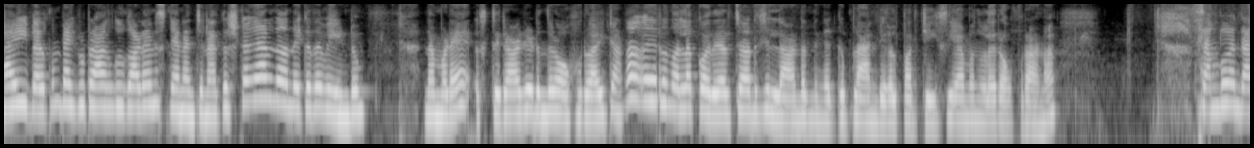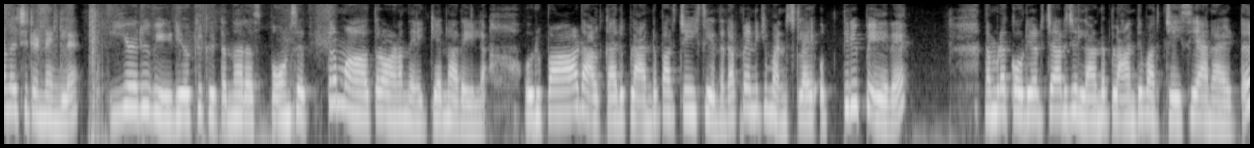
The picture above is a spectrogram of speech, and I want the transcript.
Hi welcome back to tranquil gardens ഞാൻ അഞ്ജന കൃഷ്ണ ഞാൻ ഇന്ന് വീണ്ടും നമ്മുടെ സ്ഥിരമായിട്ട് ഇടുന്നൊരു ഓഫറുമായിട്ടാണ് വേറെ നല്ല കൊറിയർ ചാർജ് ഇല്ലാണ്ട് നിങ്ങൾക്ക് പ്ലാന്റുകൾ പർച്ചേസ് ചെയ്യാമെന്നുള്ളൊരു ഓഫറാണ് സംഭവം എന്താണെന്ന് വെച്ചിട്ടുണ്ടെങ്കിൽ ഈ ഒരു വീഡിയോയ്ക്ക് കിട്ടുന്ന റെസ്പോൺസ് എത്ര മാത്രമാണെന്ന് എനിക്ക് തന്നെ അറിയില്ല. ഒരുപാട് ആൾക്കാർ പ്ലാന്റ് പർച്ചേസ് ചെയ്യുന്നുണ്ട്. അപ്പോൾ എനിക്ക് മനസ്സിലായി ഒത്തിരി പേരെ നമ്മുടെ കൊറിയർ ചാർജ് ഇല്ലാണ്ട് പ്ലാന്റ് പർച്ചേസ് ചെയ്യാനായിട്ട്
